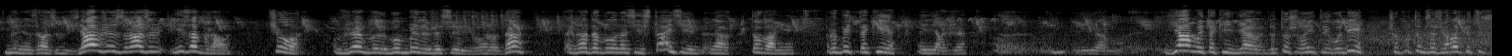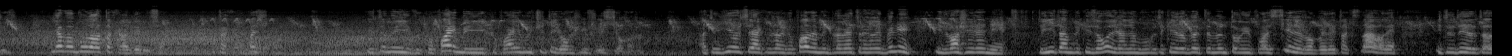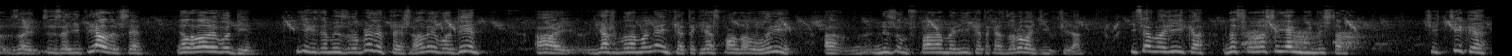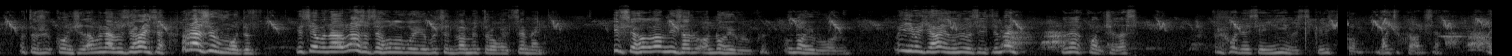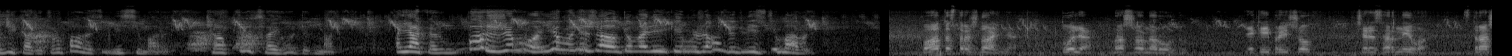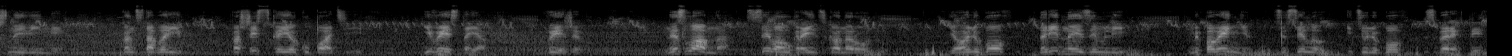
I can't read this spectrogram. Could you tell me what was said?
Мене зразу взяв вже зразу і забрав. Чого? Вже бомбили вже ці города, так треба було на цій станції на товарні робити такі, як же, е, ями такі для, для того, щоб налити води, щоб потім зажигалки тушити. Яма була така, дивися. Така, бачиш? І то ми її викопаємо, її копаємо чотирьох і шістьох. А тоді оце, як вже копали, ми два метри глибини і два ширини. Тоді там такі заводи, рядом були такі робили цементові пластини, робили, так ставили, і туди заліпляли все, наливали води. Це ми зробили перш, налили води, а я ж була маленька, так я спала вгорі, а внизу спала Марійка, така здорова дівчина. І ця Марійка, вона вона стояв німець там. Ще тільки ото ж кончила, вона роздягається раз в воду. І це вона раз оце головою, бо це два метровий цемент. І все, голова вниз, а ноги в руки, ноги вгору. Ми її витягаємо, цей цемент, Вона кончилась. Приходить цей німець, кричав, матюкався. А дід каже, пропали 200 марок. Тут свій годик мати. А я кажу, боже мой, йому не жалко Марійки, йому жалко 200 марок. Багатостраждальня доля нашого народу, який прийшов через гарнила страшної війни, концтаборів, фашистської окупації і вистояв, вижив. Неславна сила українського народу, його любов до рідної землі. Ми повинні цю силу і цю любов зберегти.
